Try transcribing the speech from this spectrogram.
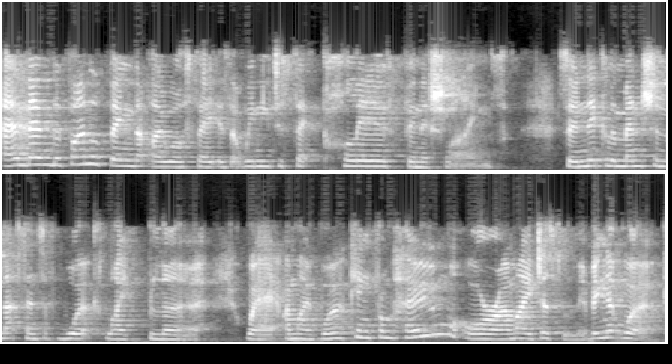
And then the final thing that I will say is that we need to set clear finish lines. So Nicola mentioned that sense of work-life blur, where am I working from home or am I just living at work?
